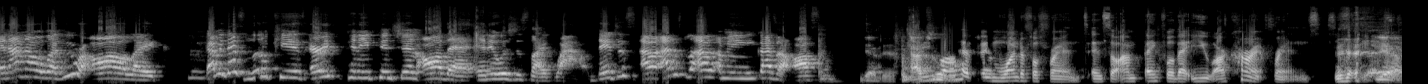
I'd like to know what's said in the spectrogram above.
And I know like we were all like I mean, that's little kids, every penny pension, all that, and it was just like, wow. They just, I, I just, I, I, mean, you guys are awesome. Yeah, absolutely. You all have been wonderful friends, and so I'm thankful that you are current friends. So, yeah. yeah.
